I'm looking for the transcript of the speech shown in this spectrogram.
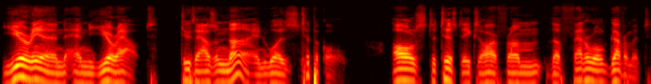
year in and year out. 2009 was typical. All statistics are from the federal government,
